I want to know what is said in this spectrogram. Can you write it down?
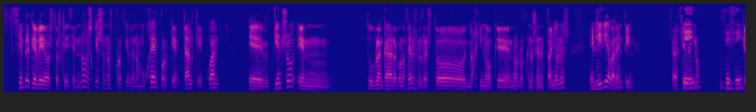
siempre que veo estos que dicen, no, es que eso no es propio de una mujer, porque tal, que cual, eh, pienso en, tú Blanca la conocerás, el resto imagino que no, los que no sean españoles, en Lidia Valentín. ¿Sabes quién sí, es, no? Sí, sí. Que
